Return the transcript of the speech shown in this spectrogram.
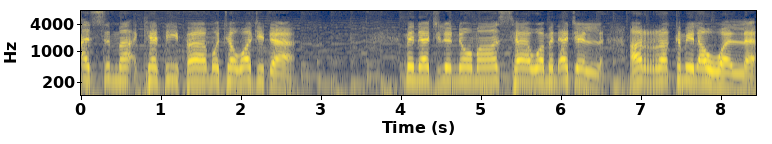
أسماء كثيفة متواجدة. من أجل النوماس ومن أجل الرقم الأول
